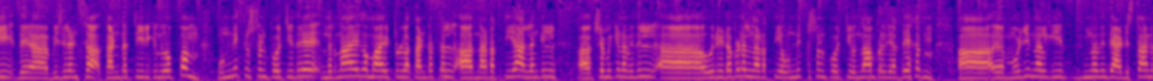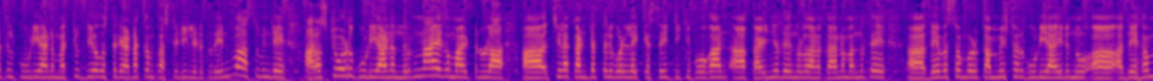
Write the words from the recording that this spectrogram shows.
ഈ വിജിലൻസ് കണ്ടെത്തിയിരിക്കുന്നത്. ഒപ്പം ഉണ്ണികൃഷ്ണൻ പോറ്റിതിരെ നിർണായകമായിട്ടുള്ള കണ്ടെത്തൽ നടത്തിയ അല്ലെങ്കിൽ ക്ഷമിക്കണം ഇതിൽ ഒരു ഇടപെടൽ നടത്തിയ ഉണ്ണികൃഷ്ണൻ പോറ്റി ഒന്നാം പ്രതി അദ്ദേഹം മൊഴി നൽകുന്നതിന്റെ അടിസ്ഥാനത്തിൽ കൂടിയാണ് മറ്റുദ്യോഗസ്ഥരെ അടക്കം കസ്റ്റഡിയിലെടുത്തത്. എൻ വാസുവിന്റെ അറസ്റ്റോട് കൂടിയാണ് നിർണായകമായിട്ടുള്ള ചില കണ്ടെത്തലുകളിലേക്ക് എസ് ഐ ടിക്ക് പോകാൻ കഴിഞ്ഞത് എന്നുള്ളതാണ്. കാരണം അന്നത്തെ ദേവസ്വം ബോർഡ് കമ്മീഷണർ കൂടിയായിരുന്നു അദ്ദേഹം.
